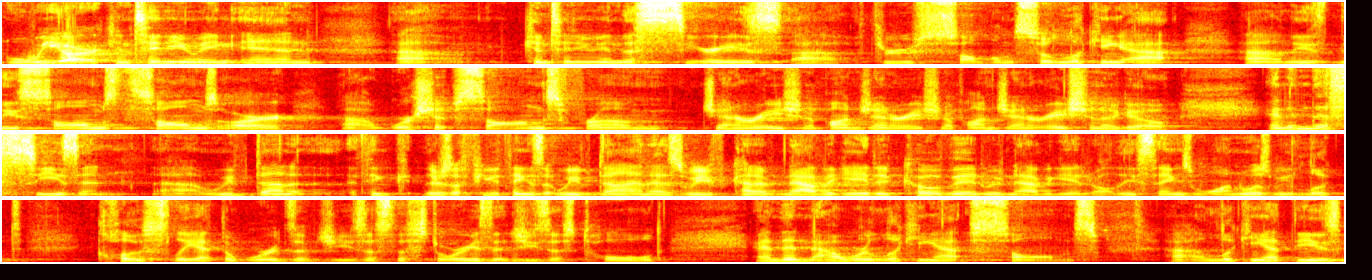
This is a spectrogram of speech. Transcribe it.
We are continuing in uh, continuing this series uh, through Psalms. So, looking at uh, these, these Psalms, Psalms are uh, worship songs from generation upon generation upon generation ago. And in this season, uh, we've done, I think there's a few things that we've done as we've kind of navigated COVID, we've navigated all these things. One was we looked closely at the words of Jesus, the stories that Jesus told. And then now we're looking at Psalms, uh, looking at these,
